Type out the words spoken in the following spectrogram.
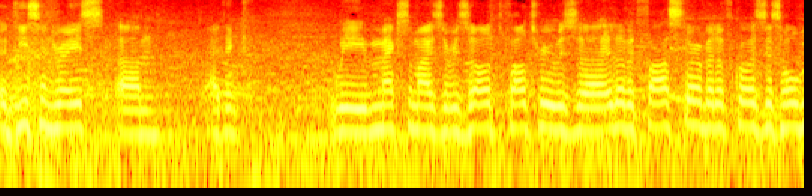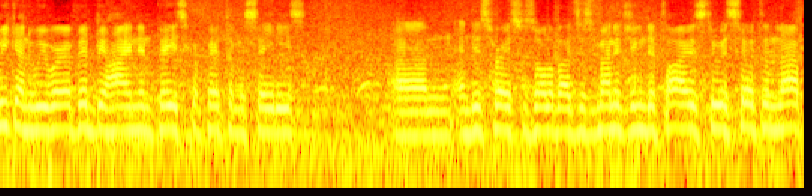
a decent race. Um, I think we maximized the result. Valtteri was uh, a little bit faster, but of course, this whole weekend we were a bit behind in pace compared to Mercedes. Um, and this race was all about just managing the tires to a certain lap.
